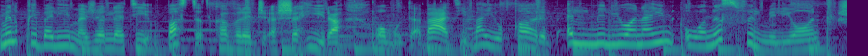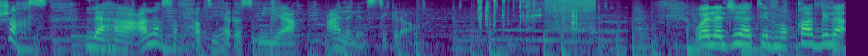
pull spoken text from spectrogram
من قبل مجلة باستد كفرج الشهيرة ومتابعة ما يقارب المليونين ونصف المليون شخص لها على صفحتها الرسمية على الإنستغرام. وإلى الجهة المقابلة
